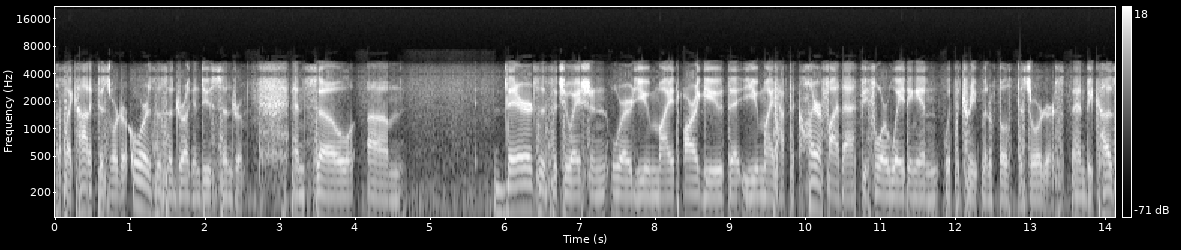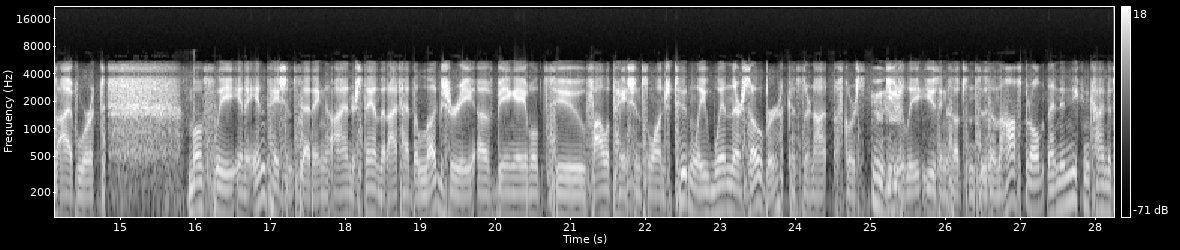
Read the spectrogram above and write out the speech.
a psychotic disorder, or is this a drug-induced syndrome? And so. Um, there's a situation where you might argue that you might have to clarify that before wading in with the treatment of both disorders. And because I've worked mostly in an inpatient setting, I understand that I've had the luxury of being able to follow patients longitudinally when they're sober, because they're not, of course, mm-hmm. usually using substances in the hospital. And then you can kind of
